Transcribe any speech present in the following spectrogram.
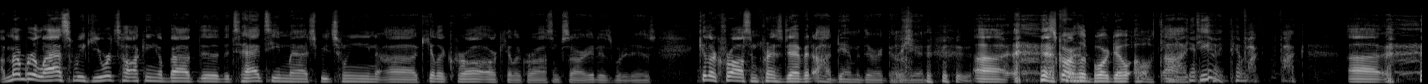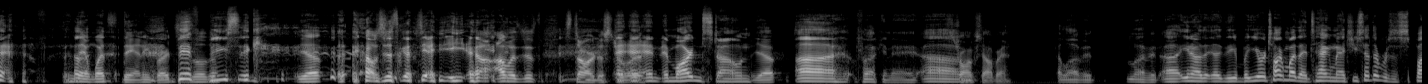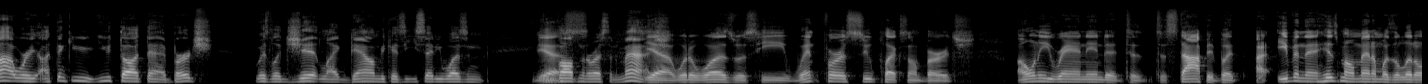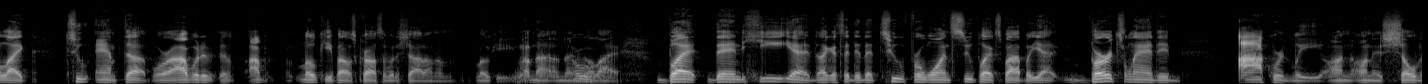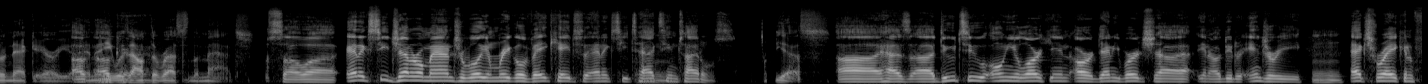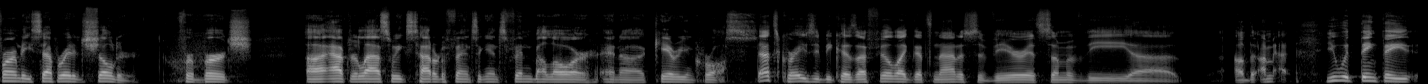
I remember last week you were talking about the the tag team match between uh, Killer Kross or Killer Kross. I'm sorry, it is what it is. Killer Kross and Prince Devitt. Ah, damn it, there I go again. uh, Scarlett Bordeaux. Oh, Ah, damn, damn it, fuck, fuck. Uh, And then what's Danny Burch's Biff little- Busick. Yep. I was just gonna. Yeah, yeah, I was just Star Destroyer. and, and, and Martin Stone. yep. Uh, fucking a. Um, Strong style brand. I love it. Love it. Uh, you know, the, the, but you were talking about that tag match. You said there was a spot where I think you you thought that Burch was legit like down because he said he wasn't involved in the rest of the match. Yeah, what it was was he went for a suplex on Burch, only ran in to to, to stop it, but I, even then his momentum was a little like too amped up. Or I would have, if I low key, if I was cross, I would have shot on him. Low key, I'm not, I'm not gonna Ooh. lie. But then he, yeah, like I said, did that two for one suplex spot. But yeah, Burch landed awkwardly on on his shoulder neck area, and then he was out the rest of the match. So uh, NXT General Manager William Regal vacates the NXT Tag Mm-hmm. Team titles. Yes. Uh, has uh, due to Oney Lorcan or Danny Burch, uh, you know, due to injury, Mm-hmm. X-ray confirmed a separated shoulder for Burch uh, after last week's title defense against Finn Balor and uh, Karrion Kross. That's crazy because I feel like that's not as severe as some of the uh, other. I mean, you would think they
